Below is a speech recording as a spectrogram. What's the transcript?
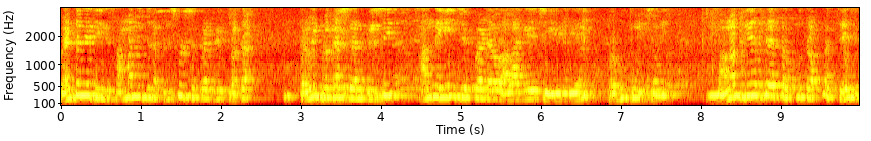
వెంటనే దీనికి సంబంధించిన ప్రిన్సిపల్ సెక్రటరీ ప్రకా ప్రవీణ్ ప్రకాష్ గారిని పిలిచి అన్న ఏం చెప్పాడో అలాగే చేయండి అని ప్రభుత్వం ఇచ్చింది. మనం చేస్తే తప్పు తప్ప చేసి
